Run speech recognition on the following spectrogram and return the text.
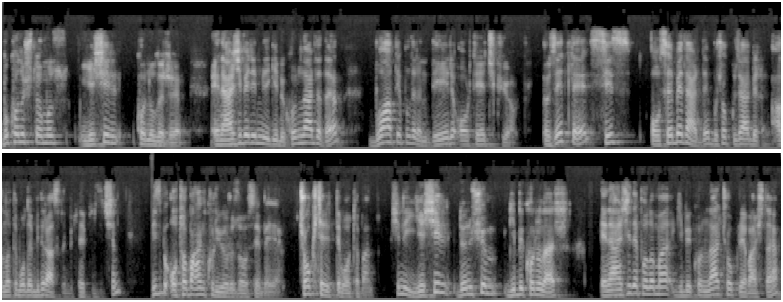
bu konuştuğumuz yeşil konuları, enerji verimliliği gibi konularda da bu altyapıların değeri ortaya çıkıyor. Özetle siz OSB'lerde bu çok güzel bir anlatım olabilir aslında bütün hepimiz için. Biz bir otoban kuruyoruz OSB'ye. Çok şeritli bir otoban. Şimdi yeşil dönüşüm gibi konular, enerji depolama gibi konular çok revaçta.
